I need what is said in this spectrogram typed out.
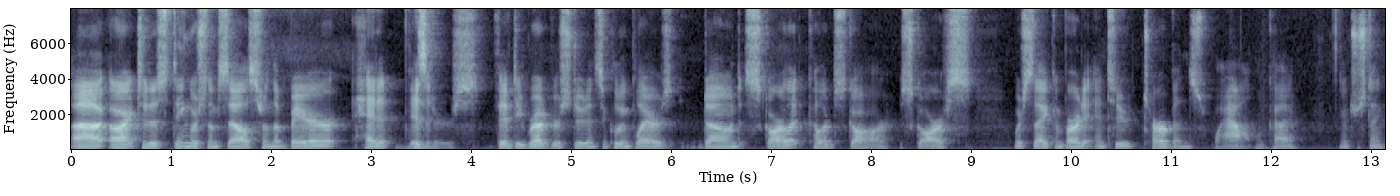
Uh, all right, to distinguish themselves from the bare-headed visitors, 50 Rutgers students, including players, donned scarlet-colored scar scarves, which they converted into turbans. Wow. Okay. Interesting.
